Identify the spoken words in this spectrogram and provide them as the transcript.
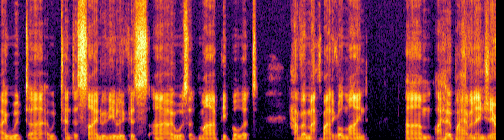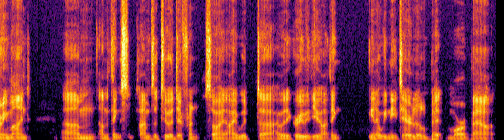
I would uh, I would tend to side with you, Lucas. Uh, I always admire people that have a mathematical mind. Um, I hope I have an engineering mind, um, and I think sometimes the two are different. So I, I would uh, I would agree with you. I think you know we need to hear a little bit more about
